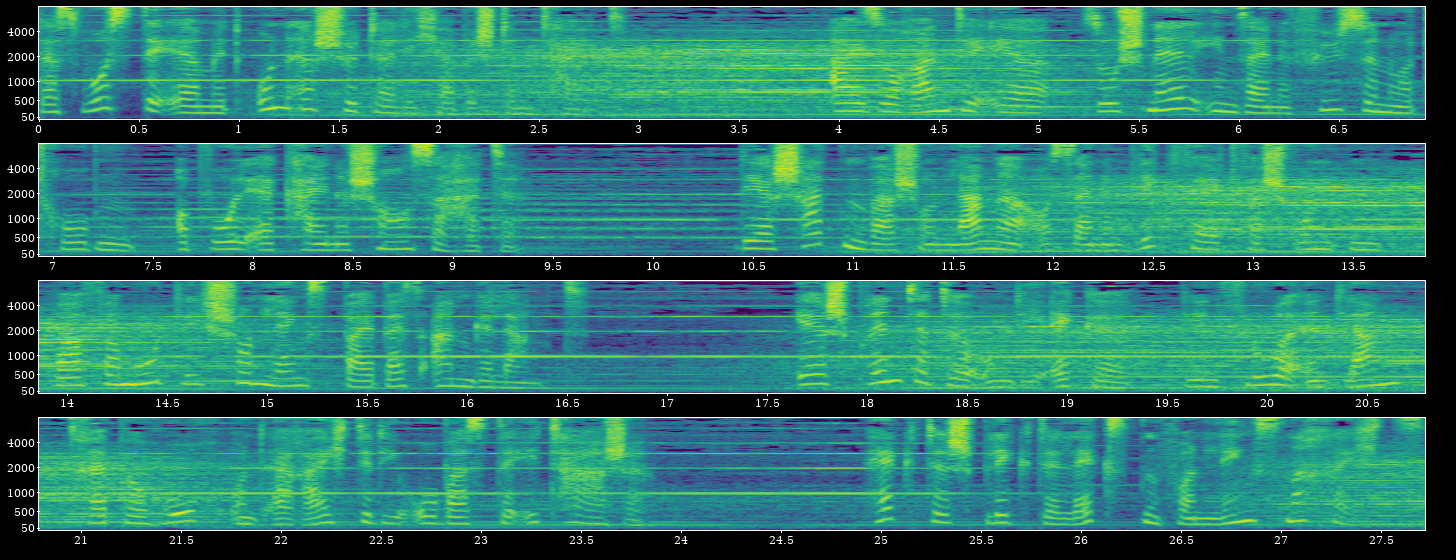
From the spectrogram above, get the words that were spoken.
das wusste er mit unerschütterlicher Bestimmtheit. Also rannte er, so schnell ihn seine Füße nur trugen, obwohl er keine Chance hatte. Der Schatten war schon lange aus seinem Blickfeld verschwunden, war vermutlich schon längst bei Bess angelangt. Er sprintete um die Ecke, den Flur entlang, Treppe hoch und erreichte die oberste Etage. Hektisch blickte Lexton von links nach rechts.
